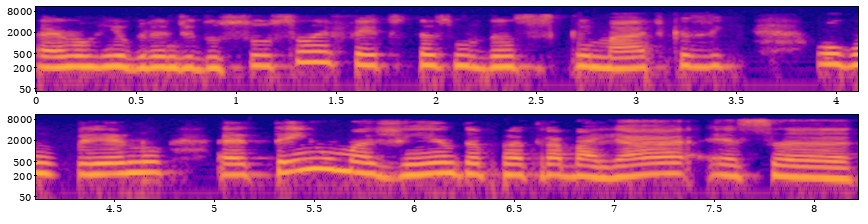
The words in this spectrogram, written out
é, no Rio Grande do Sul são efeitos das mudanças climáticas e o governo é, tem uma agenda para trabalhar essa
